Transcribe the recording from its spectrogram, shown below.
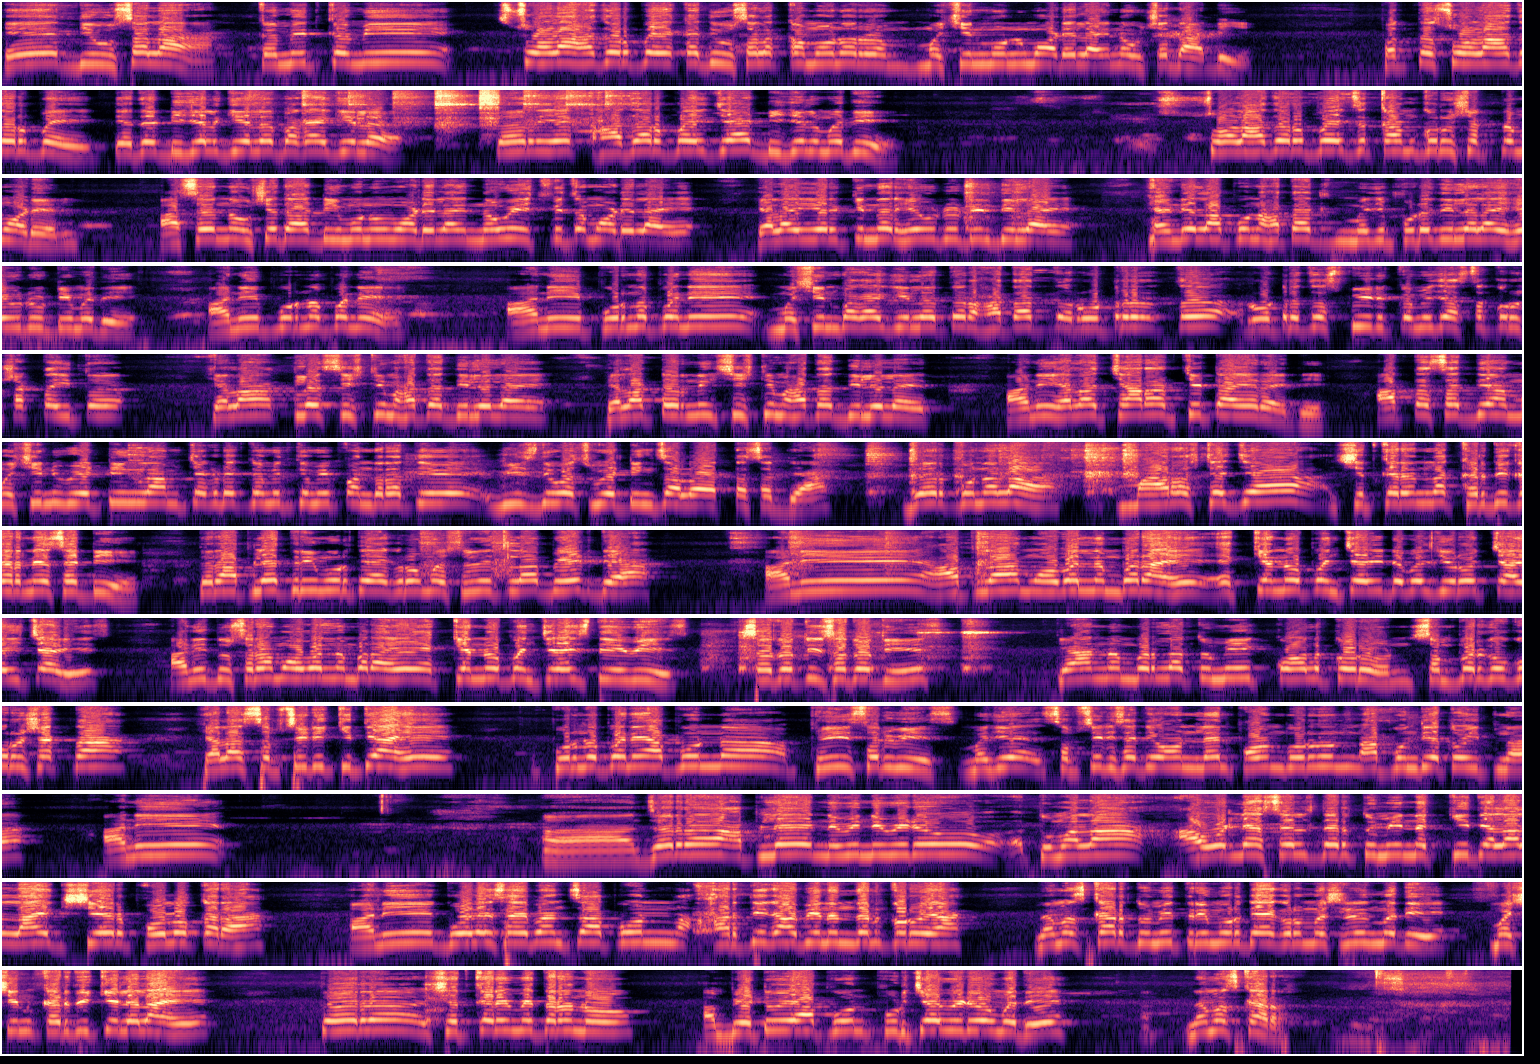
हे दिवसाला कमीत कमी सोळा हजार रुपये एका दिवसाला कमावणार मशीन म्हणून मॉडेल आहे नऊशे दहा डी फक्त सोळा हजार रुपये. त्याचं डिझेल गेलं बघायला गेलं तर एक हजार रुपयाच्या डिझेलमध्ये सोळा हजार रुपयाचं काम करू शकतं मॉडेल असं नऊशे दहा डी म्हणून मॉडेल आहे नऊ एच पीचं मॉडेल आहे. याला एअर किन्नर हेवी ड्युटी दिला आहे हँडल आपण हातात म्हणजे पुढे दिलेला आहे हेवी ड्युटीमध्ये आणि पूर्णपणे आणि पूर्णपणे मशीन बघायला गेलं तर हातात रोटरचं रोटरचं स्पीड कमी जास्त करू शकता इथं. ह्याला क्लच सिस्टीम हातात दिलेलं आहे. ह्याला टर्निंग सिस्टीम हातात दिलेलं आहेत आणि ह्याला चार आठचे टायर आहे ते. आता सध्या मशीन वेटिंगला आमच्याकडे कमीत कमी पंधरा ते वीस दिवस वेटिंग चालू आहे आता सध्या. जर कोणाला महाराष्ट्राच्या शेतकऱ्यांना खरेदी करण्यासाठी तर आपल्या त्रिमूर्ती ॲग्रो मशिनरीजला भेट द्या. आणि आपला मोबाईल नंबर आहे एक्क्याण्णव पंचेचाळीस डबल झिरो चाळीस चाळीस. आणि दुसरा मोबाईल नंबर आहे एक्क्याण्णव पंचेचाळीस तेवीस सदोतीस सदोतीस. त्या नंबरला तुम्ही कॉल करून संपर्क करू शकता. ह्याला सबसिडी किती आहे? पूर्णपणे आपण फ्री सर्व्हिस म्हणजे सबसिडीसाठी ऑनलाईन फॉर्म भरून आपण देतो इथनं. आणि जर आपले नवीन व्हिडिओ तुम्हाला आवडले असेल तर तुम्ही नक्की त्याला लाईक शेअर फॉलो करा. आणि गोळे साहेबांचं आपण हार्दिक अभिनंदन करूया. नमस्कार तुम्ही त्रिमूर्ती ॲग्रो मशीनमध्ये मशीन खरेदी केलेलं आहे. तर शेतकरी मित्रांनो भेटूया आपण पुढच्या व्हिडिओमध्ये नमस्कार.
